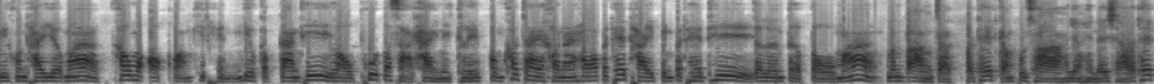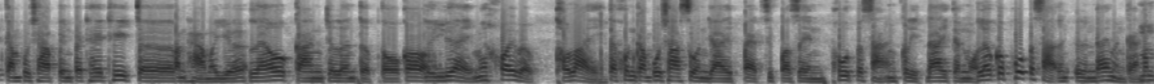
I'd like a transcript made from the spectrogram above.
มีคนไทยเยอะมากเข้ามาออกความคิดเห็นเกี่ยวกับการที่เราพูดภาษาไทยในคลิป ผมเข้าใจเขานะ เพราะว่าประเทศไทยเป็นประเทศที่เจริญเติบโตมาก มันต่างจากประเทศกัมพูชาอย่างเห็นได้ชัดประเทศกัมพูชาเป็นประเทศที่เจอปัญหามาเยอะ แล้วการเจริญเติบโตก็เรื่อยๆ ไม่ค่อยแบบ เท่าไหร่ แต่คนกัมพูชาส่วนใหญ่ 80%พูดภาษาอังกฤษได้กันหมด แล้วก็พูดภาษาอื่น ๆ ได้เหมือนกัน มัน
